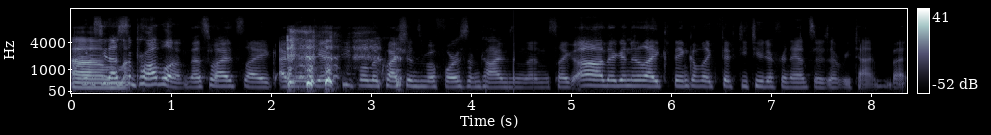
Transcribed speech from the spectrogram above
yeah, see, that's um, the problem. That's why it's like I mean, I give people the questions before sometimes, and then it's like, oh, they're gonna like think of like fifty-two different answers every time. But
